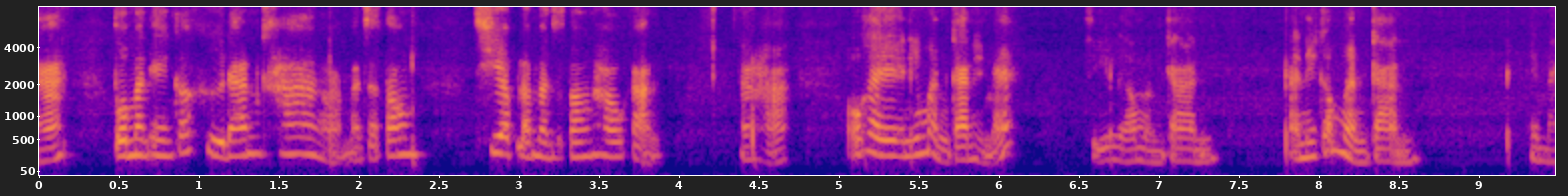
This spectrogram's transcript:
นะ ตัวมันเองก็คือด้านข้างอะ มันจะต้องเทียบแล้วมันจะต้องเท่ากันนะคะ โอเค อันนี้เหมือนกันเห็นไหมสีเหลืองเหมือนกัน อันนี้ก็เหมือนกัน เห็นไหม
